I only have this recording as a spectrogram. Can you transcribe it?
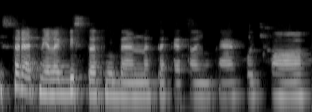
Szeretnélek biztatni benneteket, anyukák, hogyha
